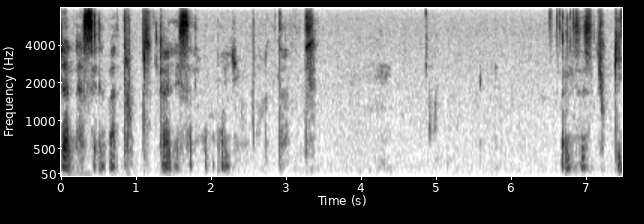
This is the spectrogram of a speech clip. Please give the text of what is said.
ir a la selva tropical es algo muy importante. Entonces Chuquito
